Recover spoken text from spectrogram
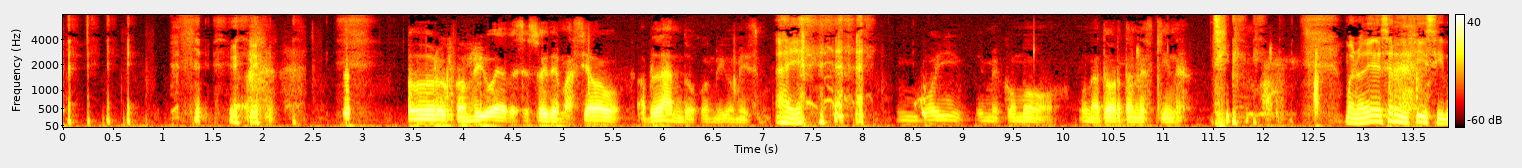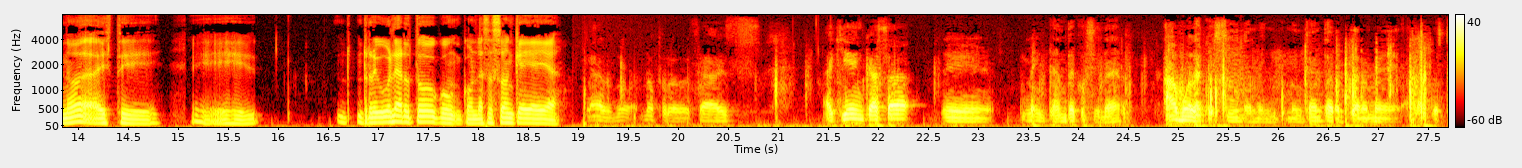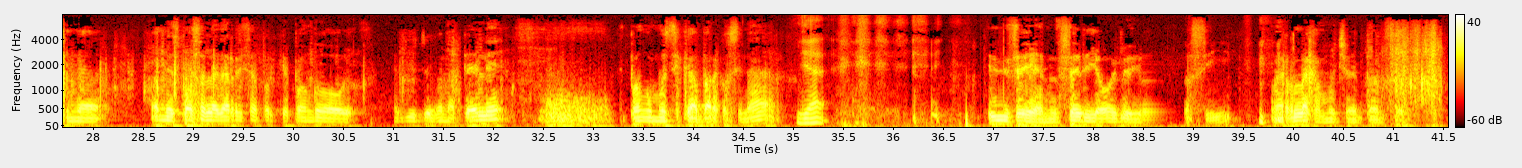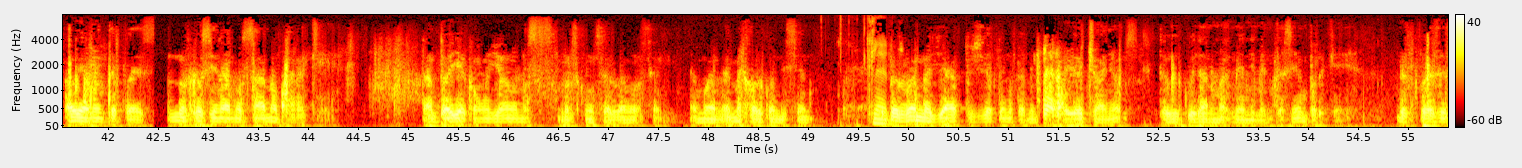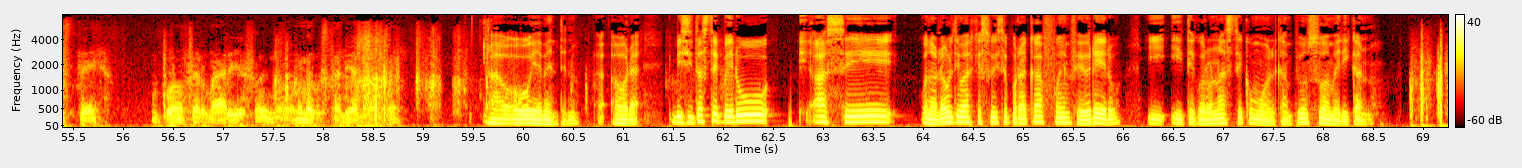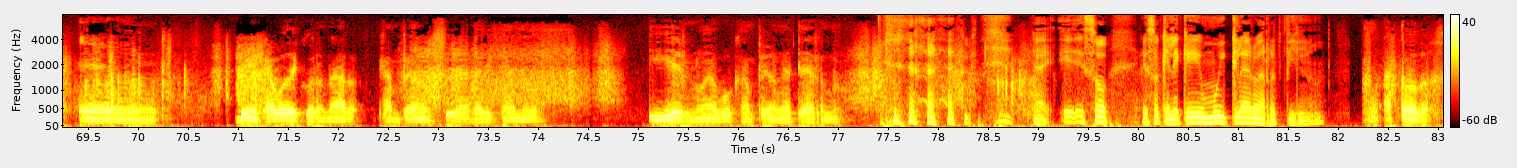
Duro conmigo y a veces soy demasiado hablando conmigo mismo. Ah, ya. Voy y me como una torta en la esquina. Sí. Bueno, debe ser difícil, ¿no? Este, eh, regular todo con, con la sazón que hay allá. Claro, no, no, pero, o sea, es... Aquí en casa eh, me encanta cocinar. Amo la cocina, me, me encanta meterme a la cocina A mi esposa le da risa porque pongo el YouTube en la tele, pongo música para cocinar. Ya. Y dice, ¿en serio? Y le digo, sí, me relaja mucho entonces. Obviamente pues nos cocinamos sano para que tanto ella como yo nos, nos conservemos en, en, en mejor condición. Claro. pues bueno, ya pues ya tengo también 48 años, tengo que cuidar más mi alimentación porque después este me puedo enfermar y eso, y no, no me gustaría nada. Ah, obviamente, ¿no? Ahora, visitaste Perú hace... Bueno, la última vez que estuviste por acá fue en febrero y, y te coronaste como el campeón sudamericano. Eh, me acabo de coronar campeón sudamericano y el nuevo campeón eterno. Eso, eso que le quede muy claro a Reptil, ¿no? A todos.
